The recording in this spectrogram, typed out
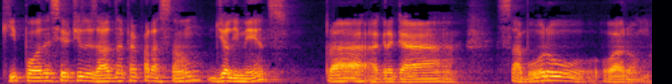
que podem ser utilizados na preparação de alimentos para agregar sabor ou, ou, aroma.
